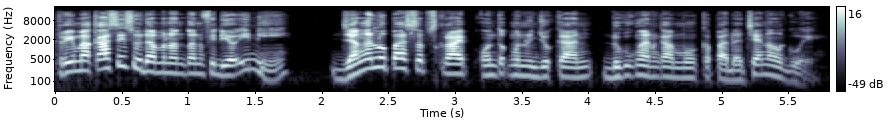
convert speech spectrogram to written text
Terima kasih sudah menonton video ini. Jangan lupa subscribe untuk menunjukkan dukungan kamu kepada channel gue.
